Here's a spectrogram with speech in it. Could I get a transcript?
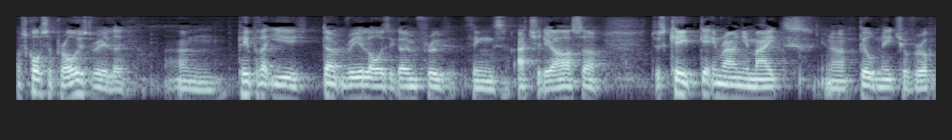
was quite surprised really. Um, people that you don't realise are going through things actually are. So just keep getting around your mates, you know, building each other up.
